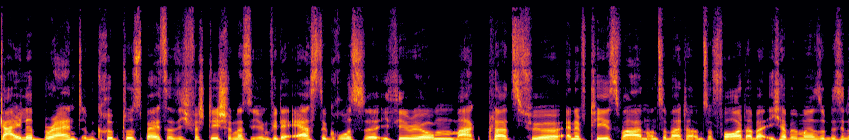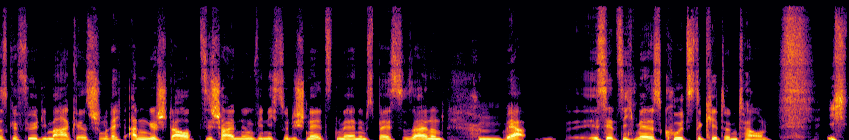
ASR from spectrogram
geile Brand im Crypto-Space. Also ich verstehe schon, dass sie irgendwie der erste große Ethereum-Marktplatz für NFTs waren und so weiter und so fort. Aber ich habe immer so ein bisschen das Gefühl, die Marke ist schon recht angestaubt. Sie scheinen irgendwie nicht so die schnellsten mehr in dem Space zu sein und hm. ja, ist jetzt nicht mehr das coolste Kit in Town. Ich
